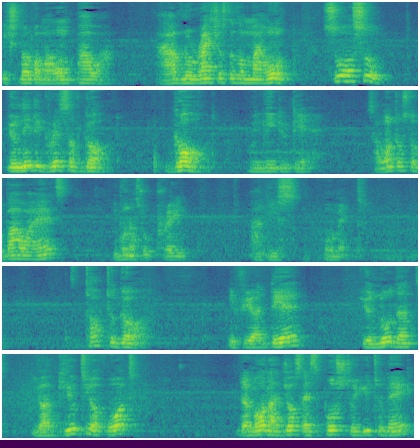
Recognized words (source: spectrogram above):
It's not by my own power. I have no righteousness of my own. So also, you need the grace of God. God will lead you there. So I want us to bow our heads, even as we pray at this moment. Talk to God. If you are there, you know that you are guilty of what the Lord has just exposed to you today.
